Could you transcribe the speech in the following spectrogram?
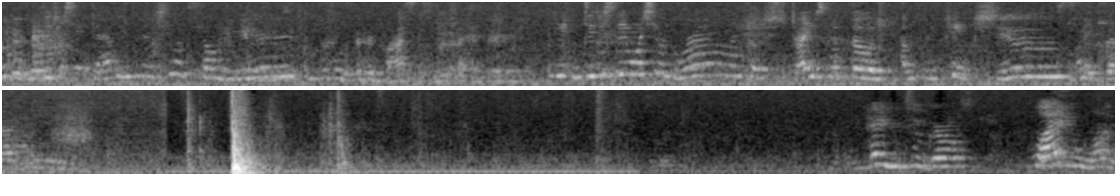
Did you see Gabby there? She looks so weird. Look at her glasses. She looks like a bird. You- Did you see what she was wearing? Like those stripes with those ugly pink shoes? Exactly. Hey, you two girls. What? do you want?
